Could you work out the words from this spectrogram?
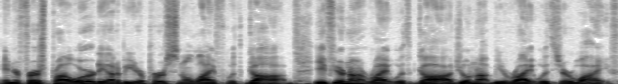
and your first priority ought to be your personal life with God. If you're not right with God, you'll not be right with your wife.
